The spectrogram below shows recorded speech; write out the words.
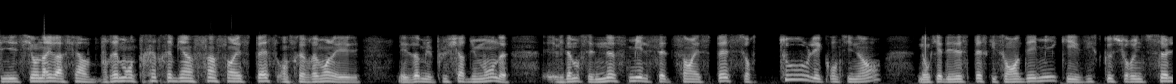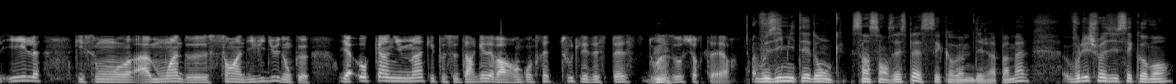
si, si on arrive à faire vraiment très très bien 500 espèces, on serait vraiment les, les hommes les plus fiers du monde. Évidemment, c'est 9700 espèces sur tous les continents. Donc il y a des espèces qui sont endémiques, qui existent que sur une seule île, qui sont à moins de 100 individus. Donc euh, il n'y a aucun humain qui peut se targuer d'avoir rencontré toutes les espèces d'oiseaux mmh. sur Terre. Vous imitez donc 500 espèces, c'est quand même déjà pas mal. Vous les choisissez comment?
